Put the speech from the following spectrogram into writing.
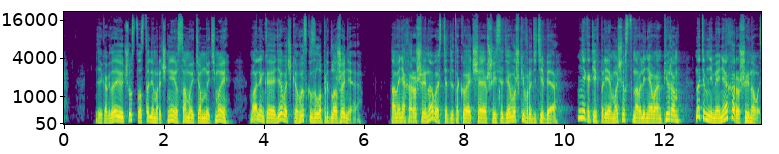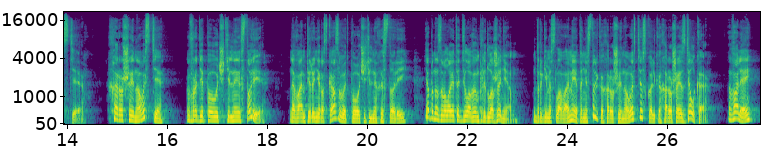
И когда её чувства стали мрачнее самой тёмной тьмы, маленькая девочка высказала предложение. «У меня хорошие новости для такой отчаявшейся девушки вроде тебя. Никаких преимуществ становления вампиром, но тем не менее хорошие новости». «Хорошие новости? Вроде поучительные истории?» Вампиры не рассказывают поучительных историй. Я бы назвала это деловым предложением. Другими словами, это не столько хорошие новости, сколько хорошая сделка. Валяй.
